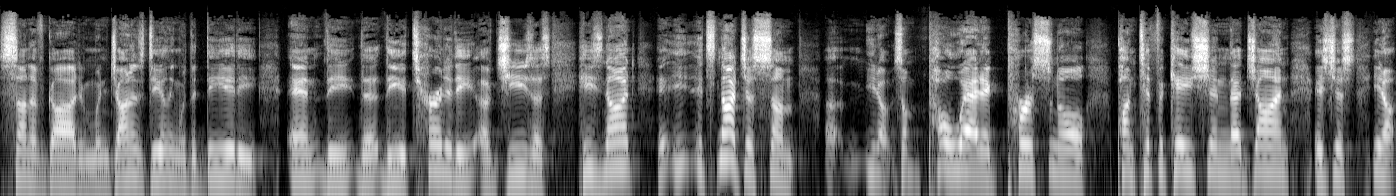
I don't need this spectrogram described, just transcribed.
Son of God. And when John is dealing with the deity and the, the, the eternity of Jesus, he's not, it's not just some, you know, some poetic, personal pontification that John is just, you know,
